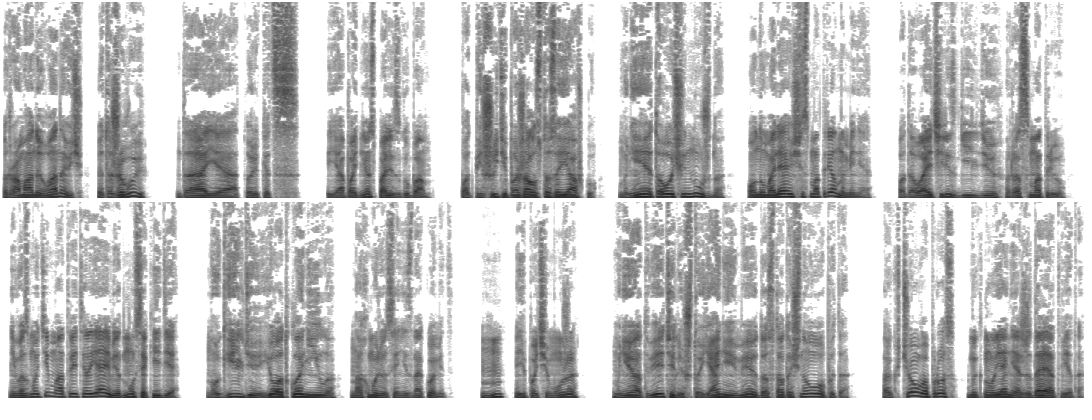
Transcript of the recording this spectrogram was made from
«Роман Иванович, это же вы?» «Да, я, только ц...» Я поднес палец к губам. «Подпишите, пожалуйста, заявку. Мне это очень нужно». Он умоляюще смотрел на меня. «Подавай через гильдию, рассмотрю». Невозмутимо ответил я и вернулся к еде. «Но гильдия ее отклонила», — нахмурился незнакомец. «М? И почему же?» «Мне ответили, что я не имею достаточно опыта». «Так в чем вопрос?» — хмыкнул я, не ожидая ответа.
